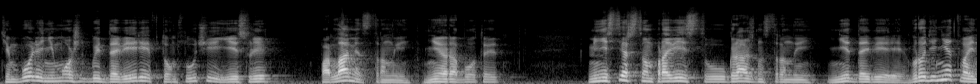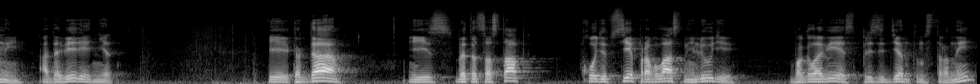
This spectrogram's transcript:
Тем более не может быть доверия в том случае, если парламент страны не работает, министерством правительства у граждан страны нет доверия. Вроде нет войны, а доверия нет. И когда из, в этот состав входят все провластные люди во главе с президентом страны,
